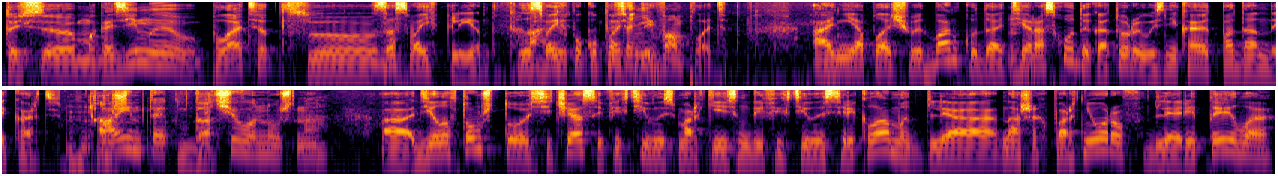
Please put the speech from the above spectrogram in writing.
То есть э, магазины платят э, за своих клиентов, за а, своих то, покупателей. То есть они вам платят? Они оплачивают банку, да, те угу. расходы, которые возникают по данной карте. Угу. А, а им-то это да. для чего нужно? А, дело в том, что сейчас эффективность маркетинга, эффективность рекламы для наших партнеров, для ритейла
